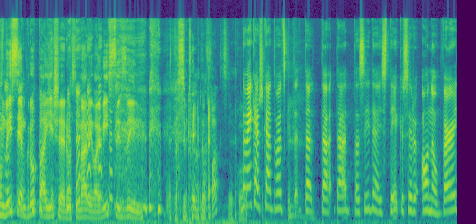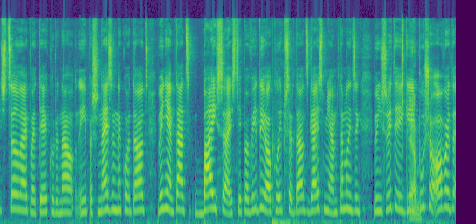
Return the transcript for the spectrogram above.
Un visiem grupā iešērosim arī, lai visi zinātu. Tas ir teikt, no fakts. No. Nu, vienkārši kā tāpēc, ka tā, tā, tā, tā, tās idejas, tie, kas ir on a verge cilvēki, vai tie, kuri nav īpaši nezina neko daudz, viņiem tāds baisais, ja video klips ir daudz gaismiņām, tam līdzīgi viņus ritīgi Jā. pušo over the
